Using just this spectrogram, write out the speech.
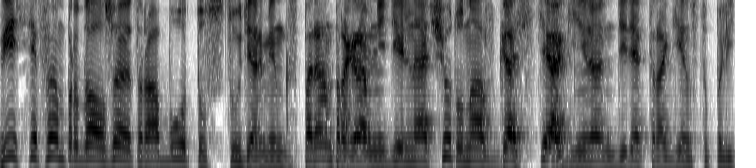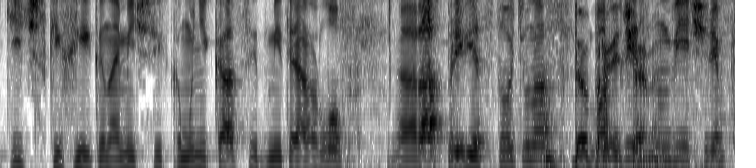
Вести ФМ продолжают работу. В студии Армин Гаспарян. Программа «Недельный отчет». У нас в гостях генеральный директор агентства политических и экономических коммуникаций Дмитрий Орлов. Рад приветствовать у нас Добрый в воскресном вечер. вечере.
